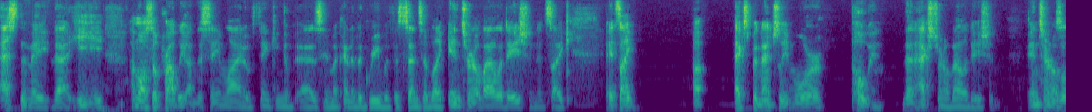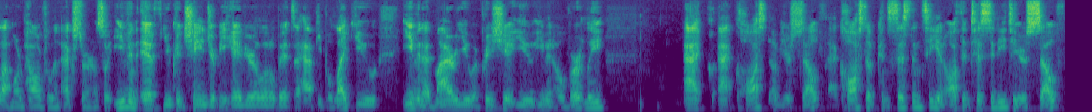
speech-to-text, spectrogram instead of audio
estimate that he i'm also probably on the same line of thinking of as him i kind of agree with the sense of like internal validation it's like it's like uh, exponentially more potent than external validation internal is a lot more powerful than external so even if you could change your behavior a little bit to have people like you even admire you appreciate you even overtly at at cost of yourself, at cost of consistency and authenticity to yourself,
